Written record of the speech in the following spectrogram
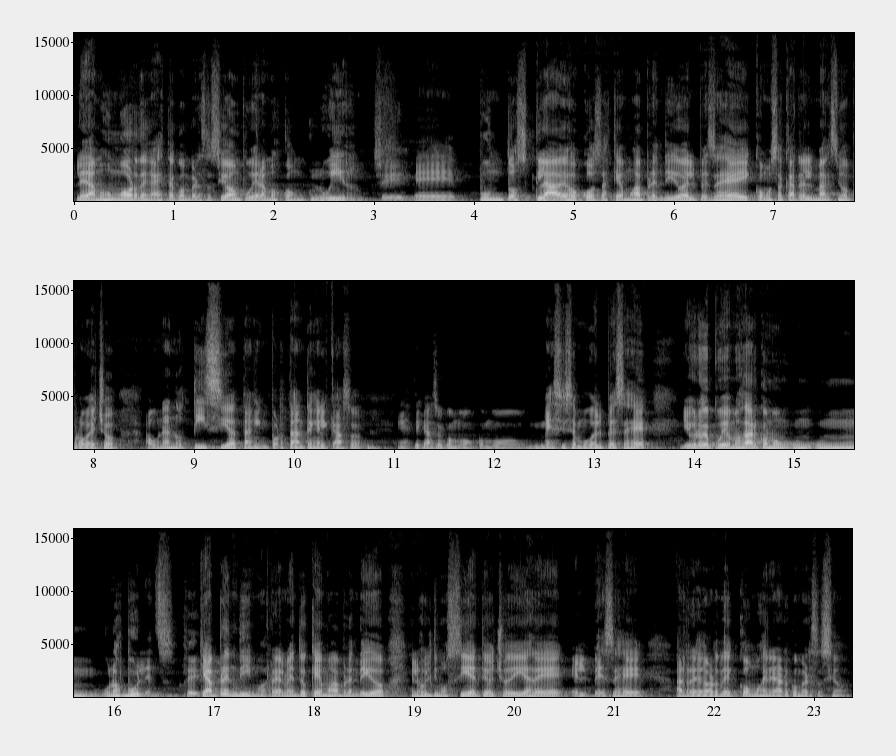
le damos un orden a esta conversación, pudiéramos concluir eh, puntos claves o cosas que hemos aprendido del PSG y cómo sacarle el máximo provecho a una noticia tan importante en el caso, en este caso como, como Messi se muda al PSG. Yo creo que pudimos dar como unos bullets. ¿Qué aprendimos realmente? ¿Qué hemos aprendido en los últimos 7, 8 días del el PSG alrededor de cómo generar conversación.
